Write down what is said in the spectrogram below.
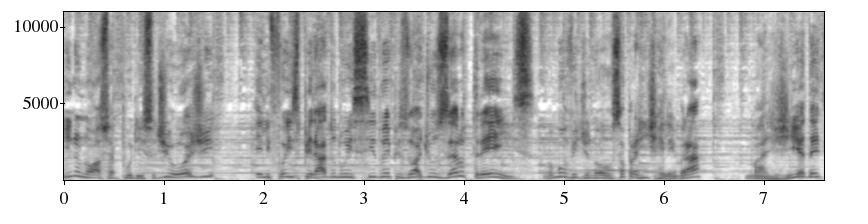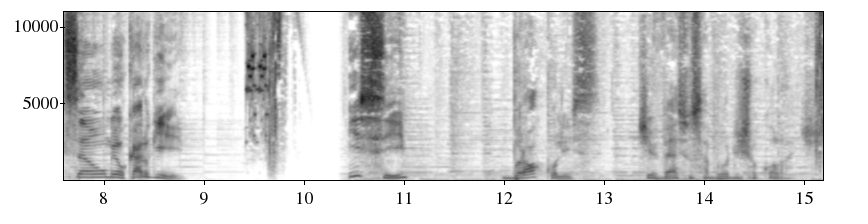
E no nosso é por isso de hoje, ele foi inspirado no IC do episódio 03. Vamos ouvir de novo só pra gente relembrar? Magia da edição, meu caro Gui. E se brócolis tivesse o sabor de chocolate?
